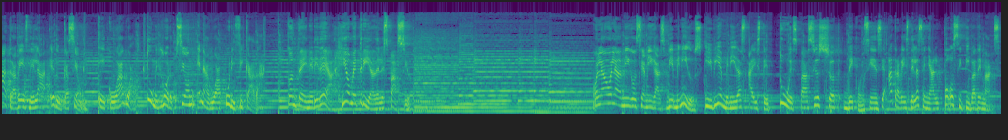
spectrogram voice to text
a través de la educación. Ecoagua, tu mejor opción en agua purificada. Container Idea, Geometría del Espacio. Hola, hola amigos y amigas, bienvenidos y bienvenidas a este tu espacio shot de conciencia a través de la señal positiva de Max.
